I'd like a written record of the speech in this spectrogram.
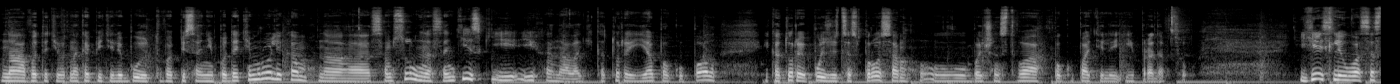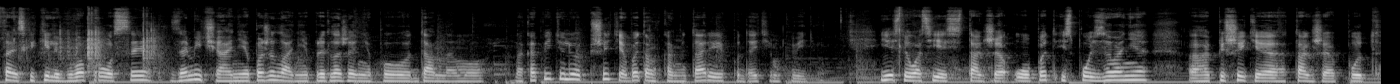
на вот эти вот накопители будут в описании под этим роликом, на Samsung, на SanDisk и их аналоги, которые я покупал и которые пользуются спросом у большинства покупателей и продавцов. Если у вас остались какие-либо вопросы, замечания, пожелания, предложения по данному накопителю, пишите об этом в комментарии под этим видео. Если у вас есть также опыт использования, э, пишите также под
